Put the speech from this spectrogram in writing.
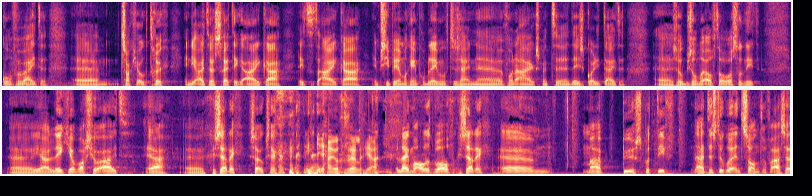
kon verwijten. Um, dat zag je ook terug in die uitwedstrijd tegen AEK. Ik denk dat de AEK in principe helemaal geen probleem hoeft te zijn uh, voor een Ajax met uh, deze kwaliteiten. zo bijzonder elftal was dat niet. ja, leek je Warschau uit. Ja, uh, gezellig, zou ik zeggen. Ja, heel gezellig, ja. Het lijkt me alles behalve gezellig. Um, maar puur sportief, nou, het is natuurlijk wel interessant of AZ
